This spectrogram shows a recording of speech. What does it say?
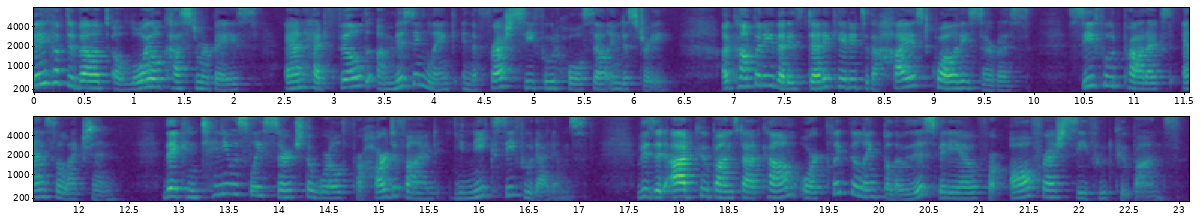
They have developed a loyal customer base and had filled a missing link in the fresh seafood wholesale industry, a company that is dedicated to the highest quality service, seafood products, and selection. They continuously search the world for hard to find, unique seafood items. Visit oddcoupons.com or click the link below this video for all fresh seafood coupons.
